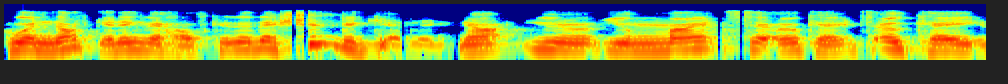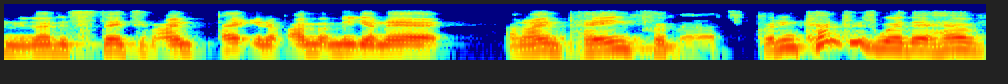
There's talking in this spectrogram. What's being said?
who are not getting the healthcare that they should be getting. Now, you know, you might say, okay, it's okay in the United States if I'm paying, you know, if I'm a millionaire and I'm paying for that. But in countries where they have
